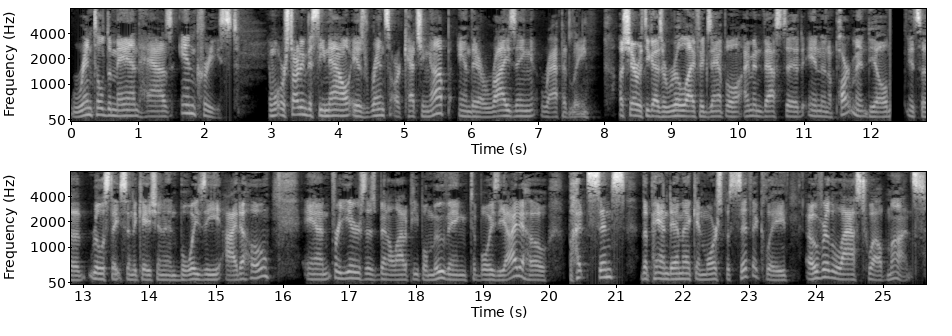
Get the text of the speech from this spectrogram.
rental demand has increased. And what we're starting to see now is rents are catching up and they're rising rapidly. I'll share with you guys a real life example. I'm invested in an apartment deal it's a real estate syndication in Boise, Idaho. And for years, there's been a lot of people moving to Boise, Idaho. But since the pandemic, and more specifically, over the last 12 months,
